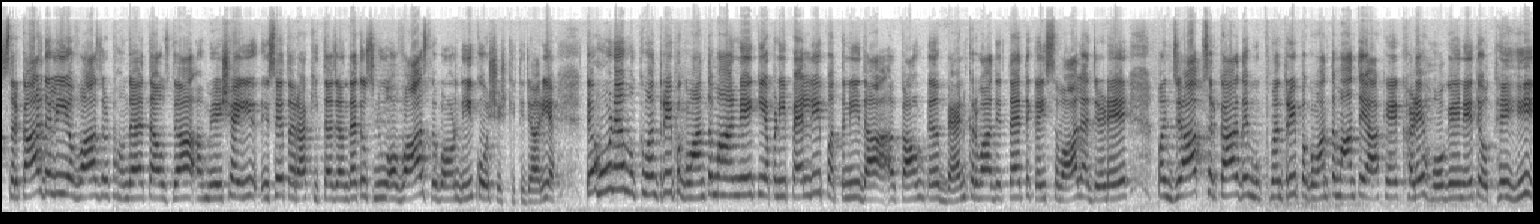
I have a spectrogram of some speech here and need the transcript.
ਸਰਕਾਰ ਦੇ ਲਈ ਆਵਾਜ਼ ਉਠਾਉਂਦਾ ਹੈ ਤਾਂ ਉਸ ਦਾ ਹਮੇਸ਼ਾ ਹੀ ਇਸੇ ਤਰ੍ਹਾਂ ਕੀਤਾ ਜਾਂਦਾ ਹੈ ਤੇ ਉਸ ਨੂੰ ਆਵਾਜ਼ ਦਬਾਉਣ ਦੀ ਕੋਸ਼ਿਸ਼ ਕੀਤੀ ਜਾ ਰਹੀ ਹੈ। ਤੇ ਹੁਣ ਮੁੱਖ ਮੰਤਰੀ ਭਗਵੰਤ ਮਾਨ ਨੇ ਕਿ ਆਪਣੀ ਪਹਿਲੀ ਪਤਨੀ ਦਾ ਅਕਾਊਂਟ ਬੈਨ ਕਰਵਾ ਦਿੱਤਾ ਹੈ ਤੇ ਕਈ ਸਵਾਲ ਹੈ ਜਿਹੜੇ ਪੰਜਾਬ ਸਰਕਾਰ ਦੇ ਮੁੱਖ ਮੰਤਰੀ ਭਗਵੰਤ ਭਗਵੰਤ ਮਾਨ ਤੇ ਆ ਕੇ ਖੜੇ ਹੋ ਗਏ ਨੇ ਤੇ ਉੱਥੇ ਹੀ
